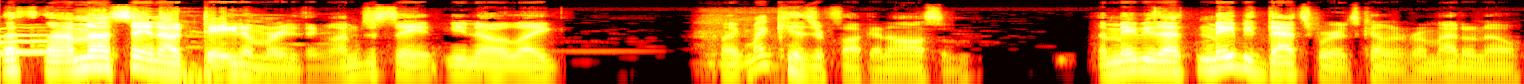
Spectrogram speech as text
That's not, I'm not saying I'd date them or anything. I'm just saying, you know, like, like my kids are fucking awesome, and maybe that maybe that's where it's coming from. I don't know.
